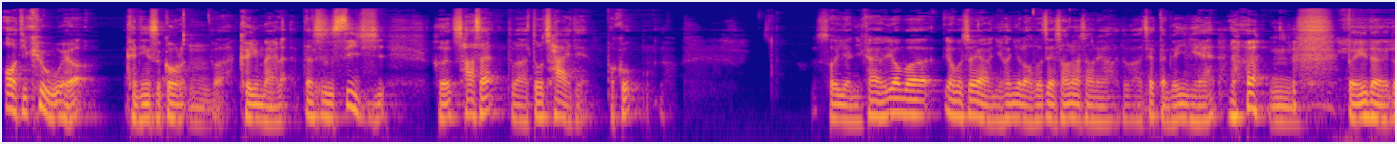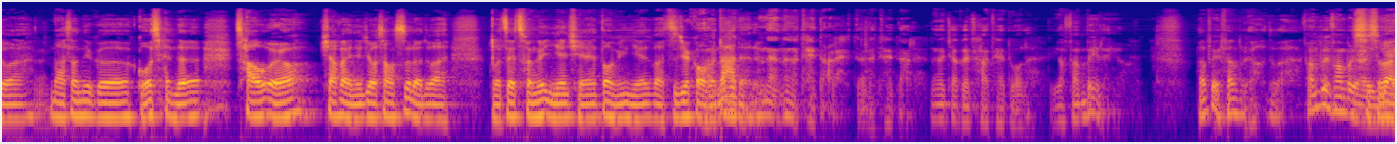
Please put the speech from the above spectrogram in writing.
奥迪 Q 五 L 肯定是够了，对吧？可以买了，但是 C 级和叉三，对吧？都差一点，不够。所以啊，你看，要么要么这样，你和你老婆再商量商量，对吧？再等个一年，对吧？嗯，等一等，对吧？马上那个国产的叉五 L 下半年就要上市了，对吧？我再存个一年钱，到明年，对吧？直接搞个大的，那那个太大了，那个太大了，那个价格差太多了，要翻倍了要。翻倍翻不了，对吧？翻倍翻不了，40万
